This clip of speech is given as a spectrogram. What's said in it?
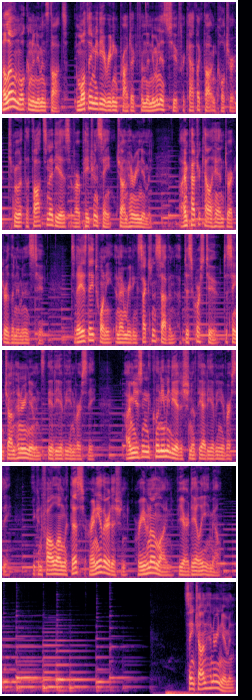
Hello and welcome to Newman's Thoughts, a multimedia reading project from the Newman Institute for Catholic Thought and Culture to promote the thoughts and ideas of our patron saint, John Henry Newman. I'm Patrick Callahan, director of the Newman Institute. Today is day 20, and I'm reading section 7 of Discourse 2 to St. John Henry Newman's The Idea of University. I'm using the Cluny Media edition of The Idea of University. You can follow along with this or any other edition, or even online via our daily email. St. John Henry Newman,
